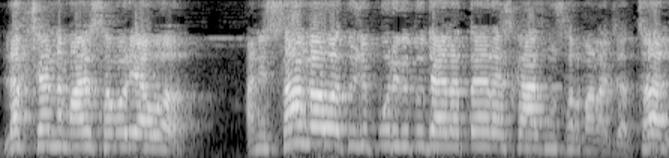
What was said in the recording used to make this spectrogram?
लक्षानं माझ्यासमोर यावं. आणि सांगावं तुझी पोरगी तू द्यायला तयार आहेस का आज मुसलमानाच्या? चल.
